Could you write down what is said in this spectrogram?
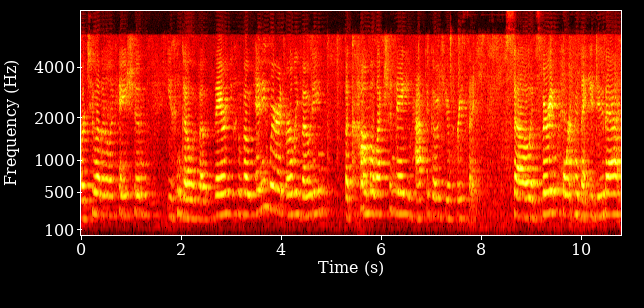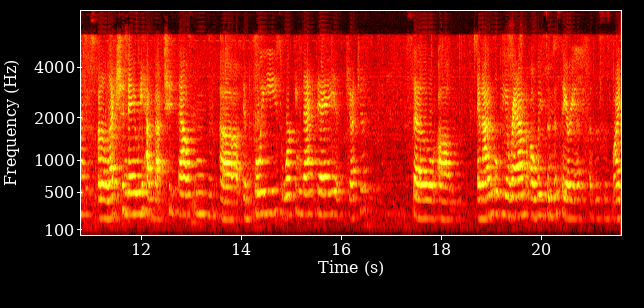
or two other locations. You can go and vote there. You can vote anywhere in early voting, but come election day, you have to go to your precinct. So it's very important that you do that. On election day, we have about 2,000 uh, employees working that day as judges. So, um, and I will be around always in this area because this is my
